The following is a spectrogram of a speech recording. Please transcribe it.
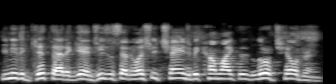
You need to get that again. Jesus said, unless you change, become like the little children.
